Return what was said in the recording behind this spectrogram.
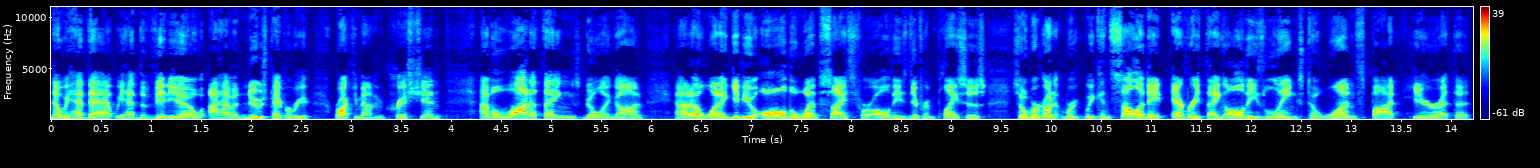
Now we have that. We have the video. I have a newspaper, Rocky Mountain Christian. I have a lot of things going on, and I don't want to give you all the websites for all these different places. So we're going to we're, we consolidate everything, all these links to one spot here at the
